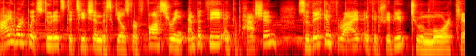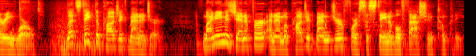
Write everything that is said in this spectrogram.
I work with students to teach them the skills for fostering empathy and compassion so they can thrive and contribute to a more caring world. Let's take the project manager. My name is Jennifer, and I'm a project manager for a sustainable fashion company.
